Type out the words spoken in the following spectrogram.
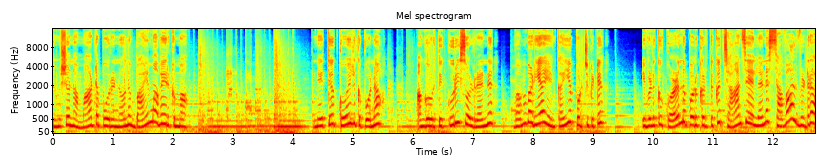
நிமிஷம் நான் மாட்ட போறேனோன்னு பயமாவே இருக்குமா? நேத்து கோயிலுக்கு போனா அங்க ஒருத்தி குறி சொல்றேன்னு வம்படியா என் கைய புடிச்சுக்கிட்டு இவளுக்கு குழந்தை பொறுக்கிறதுக்கு சான்ஸே இல்லைன்னு சவால் விடுறா.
